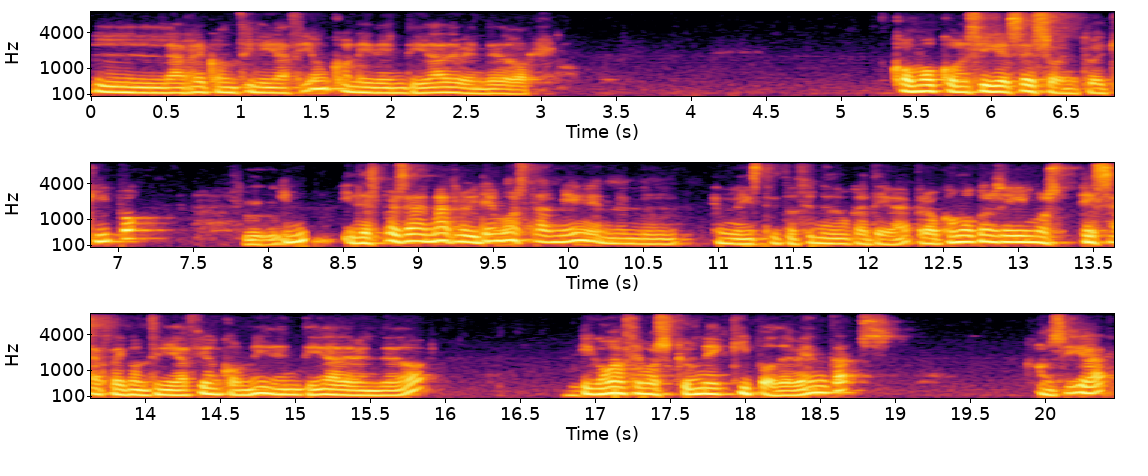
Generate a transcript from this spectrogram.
la reconciliación con la identidad de vendedor. ¿Cómo consigues eso en tu equipo? Y, después además lo iremos también en, la institución educativa. ¿eh? Pero ¿cómo conseguimos esa reconciliación con la identidad de vendedor? ¿Y cómo hacemos que un equipo de ventas consiga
